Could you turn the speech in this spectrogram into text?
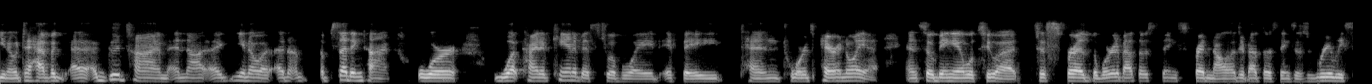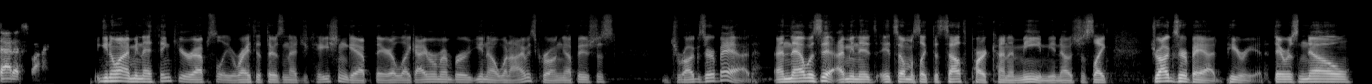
you know to have a, a good time and not a, you know an upsetting time or what kind of cannabis to avoid if they tend towards paranoia. And so being able to uh to spread the word about those things spread knowledge about those things is really satisfying. You know i mean i think you're absolutely right that there's an education gap there. Like i remember you know when i was growing up it was just drugs are bad. And that was it. I mean it's, it's almost like the south park kind of meme you know it's just like drugs are bad period. There was no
